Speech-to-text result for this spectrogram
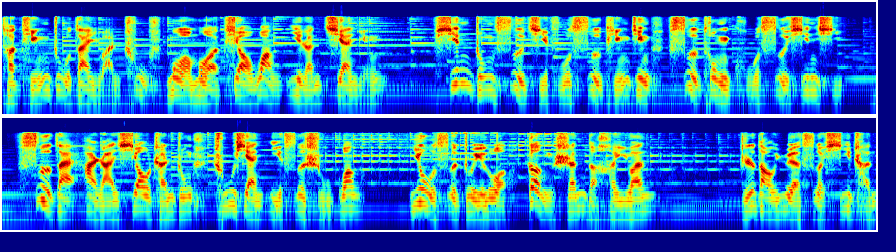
他停住在远处，默默眺望一人倩影，心中似起伏，似平静，似痛苦，似欣喜，似在黯然消沉中出现一丝曙光，又似坠落更深的黑渊，直到月色西沉。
